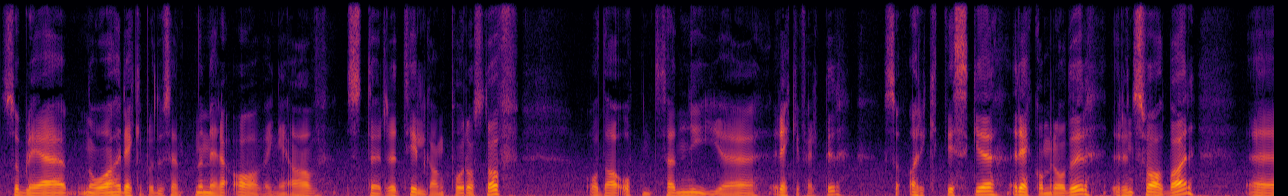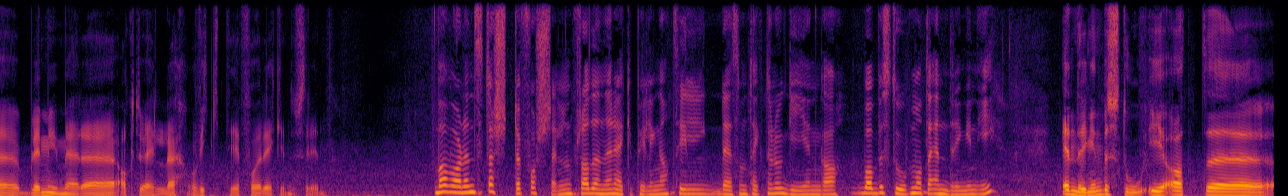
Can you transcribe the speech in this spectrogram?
Så ble nå rekeprodusentene mer avhengig av større tilgang på råstoff og da åpnet det seg nye rekefelter. Så arktiske rekeområder rundt Svalbard eh, ble mye mer aktuelle og viktige for rekeindustrien. Hva var den største forskjellen fra denne rekepillinga til det som teknologien ga? Hva besto på en måte endringen i? Endringen besto i at, eh,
